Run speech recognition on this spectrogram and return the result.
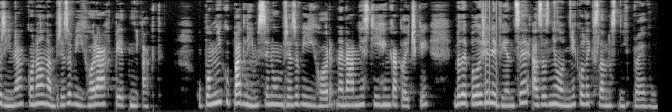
října konal na Březových horách pětní akt. U pomníku padlým synům Březových hor na náměstí Hinka Kličky byly položeny věnce a zaznělo několik slavnostních projevů.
